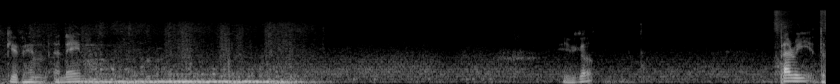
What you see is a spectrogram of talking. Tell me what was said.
give him a name. Here we go. Barry the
